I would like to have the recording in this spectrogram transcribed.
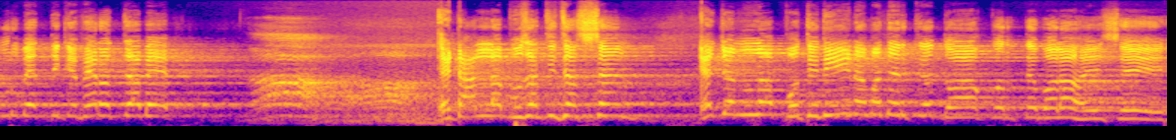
পূর্বের দিকে ফেরত যাবে? এটা আল্লাহ বুঝাতে চাচ্ছেন। এজন্য প্রতিদিন আমাদেরকে দোয়া করতে বলা হয়েছে।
